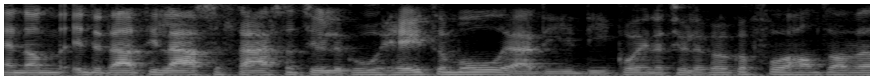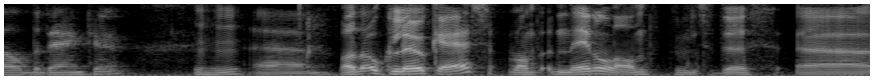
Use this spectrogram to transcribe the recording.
En dan inderdaad die laatste vraag is natuurlijk, hoe heet de mol? Ja, die, die kon je natuurlijk ook op voorhand al wel bedenken. Mhm. Ehm, Wat ook leuk is, want in Nederland doen ze dus, eh,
